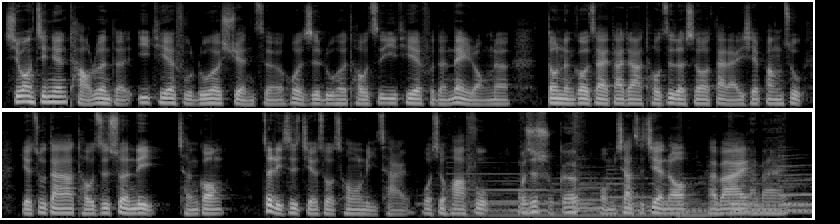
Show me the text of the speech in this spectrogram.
希望今天讨论的 ETF 如何选择或者是如何投资 ETF 的内容呢，都能够在大家投资的时候带来一些帮助，也祝大家投资顺利成功。这里是解锁从容理财，我是花富，我是鼠哥，我们下次见喽，拜拜，拜拜。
